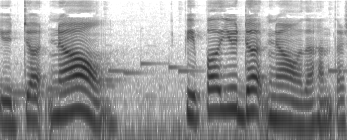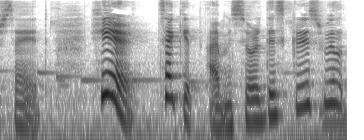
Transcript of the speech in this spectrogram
you don't know. People you don't know, the hunter said. Here, take it. I'm sure this kris will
